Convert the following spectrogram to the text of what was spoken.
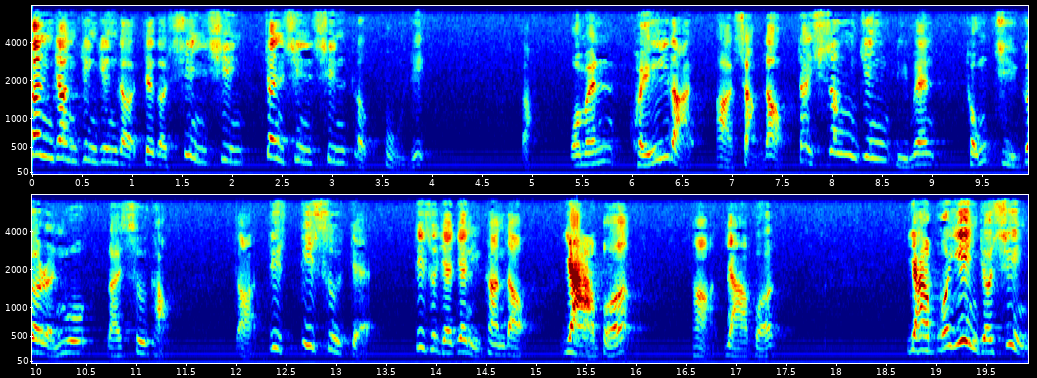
正正经经的这个信心、正信心的鼓励啊，我们回来啊想到在圣经里面，从几个人物来思考啊。第第四节，第四节这里看到亚伯啊，亚伯，亚伯因着信，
